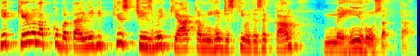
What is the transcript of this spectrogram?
ये केवल आपको बताएँगे कि किस चीज़ में क्या कमी है जिसकी वजह से काम नहीं हो सकता।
